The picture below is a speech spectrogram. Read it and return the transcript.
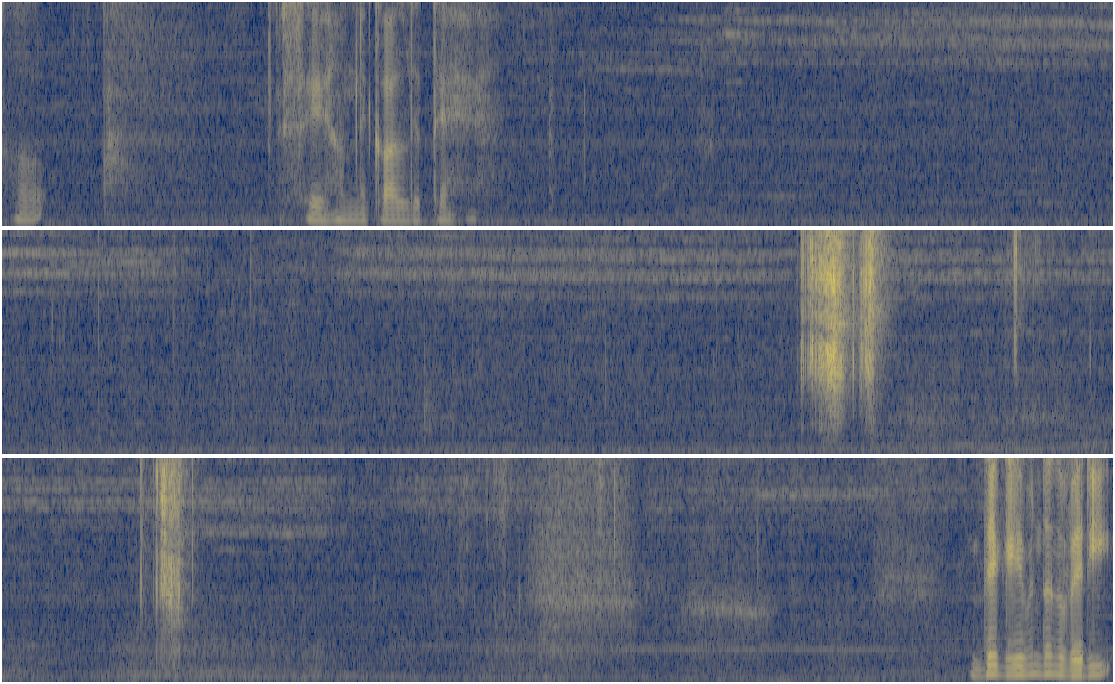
तो इसे हम निकाल देते हैं। They gave in a very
